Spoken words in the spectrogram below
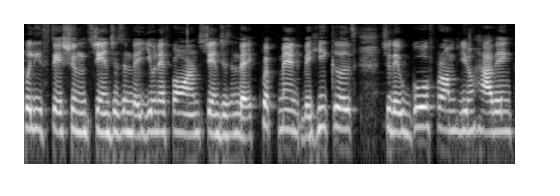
police stations changes in their uniforms changes in their equipment vehicles. So they go from you know having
